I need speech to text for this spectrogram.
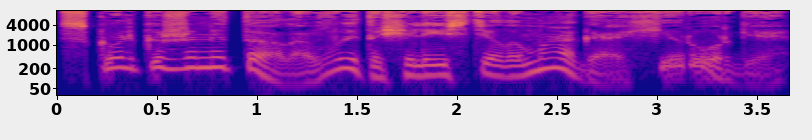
Сколько же металла вытащили из тела мага хирурги?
